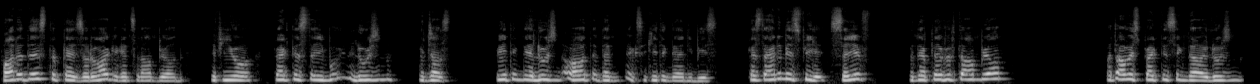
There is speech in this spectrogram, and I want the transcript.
fun it is to play Zoroark against an Umbreon if you practice the illusion and just beating the illusion out and then executing the enemies? Because the enemies feel safe when they play with the Umbreon, but always practicing the illusion,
